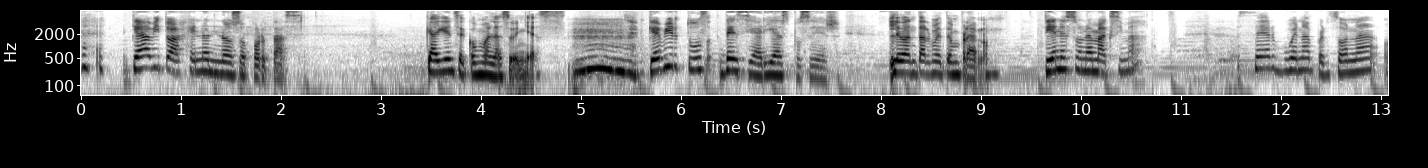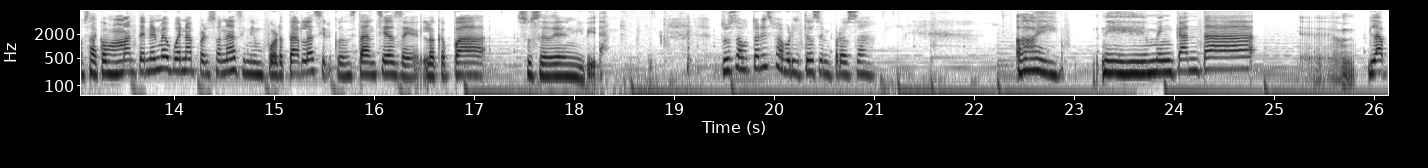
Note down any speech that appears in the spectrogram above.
¿Qué hábito ajeno no soportas? Que alguien se coma las uñas. ¿Qué virtud desearías poseer? Levantarme temprano. ¿Tienes una máxima? ser buena persona, o sea, como mantenerme buena persona sin importar las circunstancias de lo que pueda suceder en mi vida. ¿Tus autores favoritos en prosa? Ay, eh, me encanta la,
